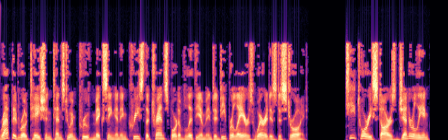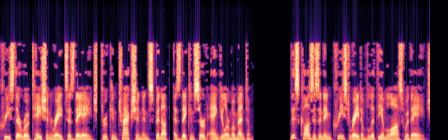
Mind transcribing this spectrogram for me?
Rapid rotation tends to improve mixing and increase the transport of lithium into deeper layers where it is destroyed. T Tauri stars generally increase their rotation rates as they age, through contraction and spin up, as they conserve angular momentum. This causes an increased rate of lithium loss with age.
